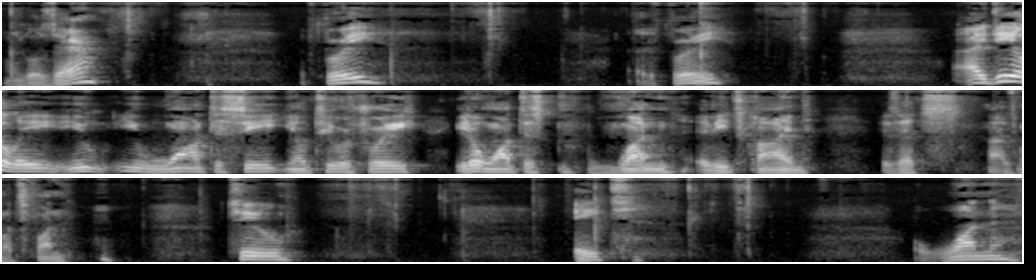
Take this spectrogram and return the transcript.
One goes there. A 3. play three. Ideally, you, you want to see, you know, two or three. You don't want just one of each kind, because that's not as much fun. Two, eight, one,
